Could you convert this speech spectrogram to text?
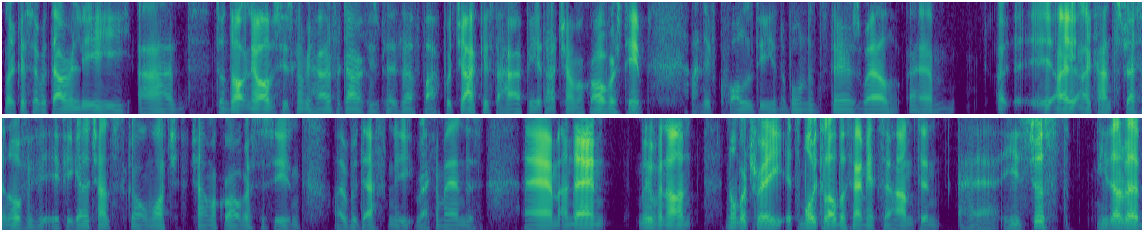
Like I said, with Darragh Leahy and Dundalk. Now, obviously, it's going to be hard for Darragh because he plays left back, but Jack is the heartbeat of that Shamrock Rovers team, and they've quality and abundance there as well. Um, I, I, can't stress enough if you, if you get a chance to go and watch Shamrock Rovers this season, I would definitely recommend it. Um, and then moving on, number three, it's Michael Obafemi at Southampton. Uh, he's just he's had a,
